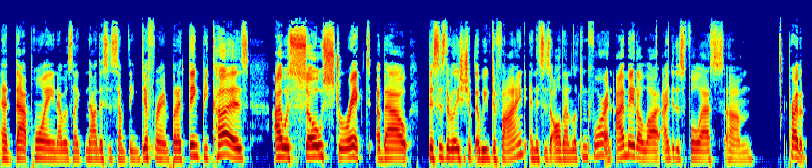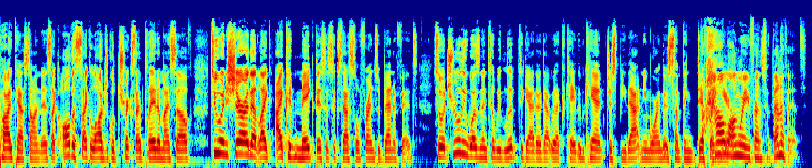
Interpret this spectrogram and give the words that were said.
And at that point i was like now this is something different. But i think because i was so strict about this is the relationship that we've defined and this is all that i'm looking for and i made a lot i did this full ass um private podcast on this like all the psychological tricks i played on myself to ensure that like i could make this a successful friends with benefits so it truly wasn't until we lived together that we like okay we can't just be that anymore and there's something different How here. long were you friends with benefits?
